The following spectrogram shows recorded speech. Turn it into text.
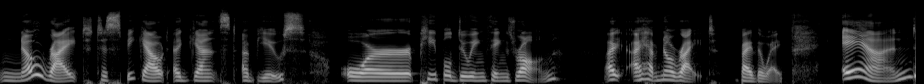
no right to speak out against abuse or people doing things wrong. I, I have no right, by the way. And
